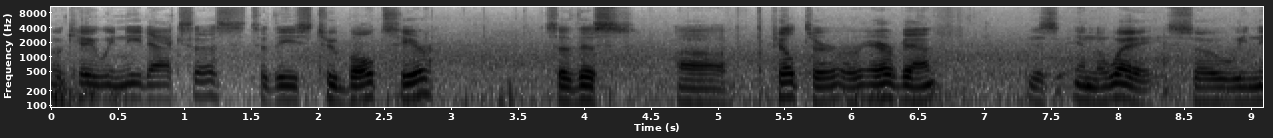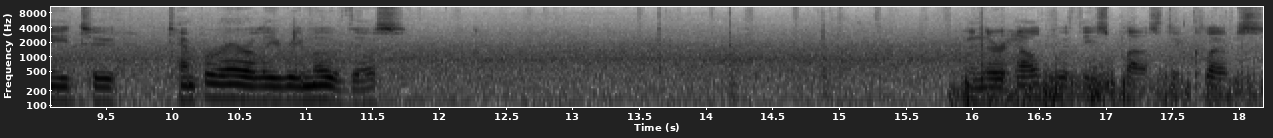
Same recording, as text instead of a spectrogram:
Okay, we need access to these two bolts here. So this uh, filter or air vent is in the way. So we need to temporarily remove this. And they're held with these plastic clips.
